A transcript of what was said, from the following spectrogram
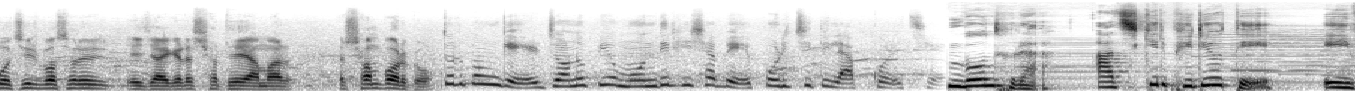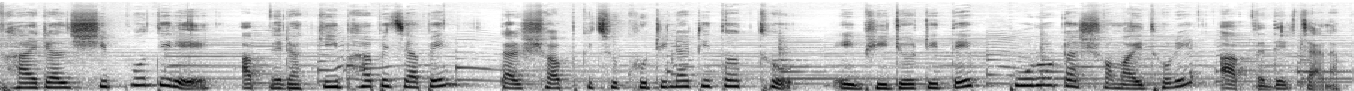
পঁচিশ বছরের এই জায়গাটার সাথে আমার সম্পর্ক। উত্তরবঙ্গের জনপ্রিয় মন্দির হিসাবে পরিচিতি লাভ করেছে। বন্ধুরা আজকের ভিডিওতে এই ভাইরাল শিব মন্দিরে আপনারা কীভাবে যাবেন, তার সব কিছু খুঁটিনাটি তথ্য এই ভিডিওটিতে পুরোটা সময় ধরে আপনাদের জানাব।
